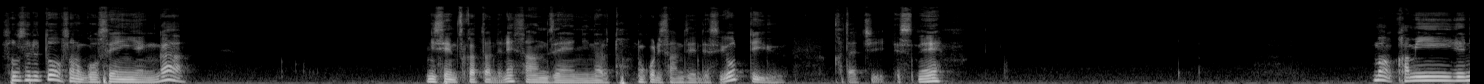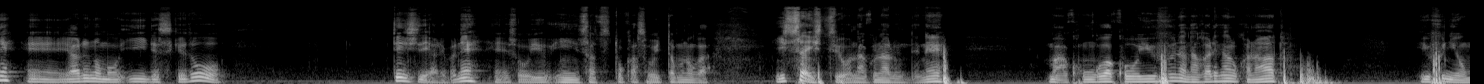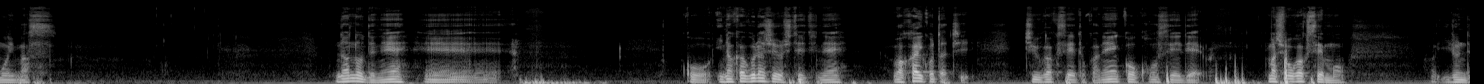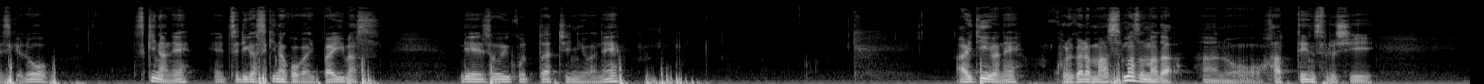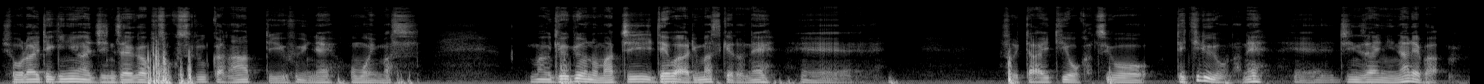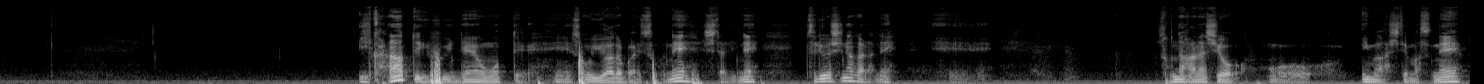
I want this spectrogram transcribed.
そうするとその5000円が2000円使ったんでね3000円になると。残り3000円ですよっていう形ですね。まあ紙でね、えー、やるのもいいですけど電子でやればね、えー、そういう印刷とかそういったものが一切必要なくなるんでね。まあ今後はこういう風な流れなのかなというふうに思います。なのでね、えー、こう田舎暮らしをしててね、若い子たち、中学生とかね、高校生で、まあ小学生もいるんですけど、好きなね、釣りが好きな子がいっぱいいます。で、そういう子たちにはね、IT はね、これからますますまだ、あの、発展するし、将来的には人材が不足するかなっていうふうにね、思います。まあ、漁業の街ではありますけどね、えー、そういった IT を活用できるようなね、えー、人材になれば、いいかなというふうにね、思って、えー、そういうアドバイスをね、したりね、釣りをしながらね、えーそんな話を今してますね。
